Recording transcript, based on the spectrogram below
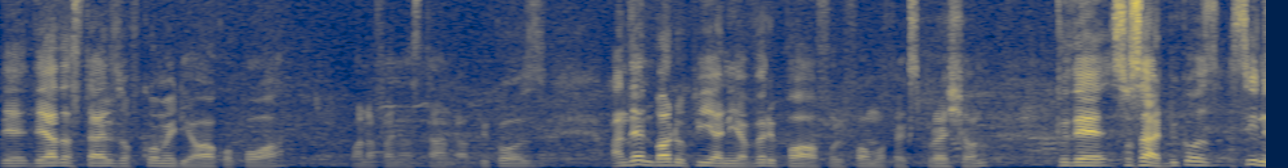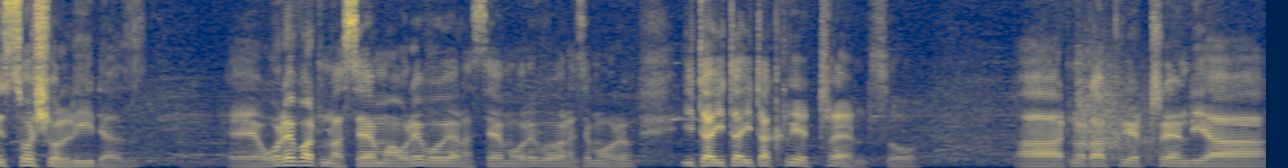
The, the other styles of comedy hawako poa wanafanya stand up because and then bado pia ni a very powerful form of expression to the society because si ni social leaders eh, whatever tunasema whatever huyo anasema whatever huyo anasema whatever, ita, ita, ita create trend so uh, tunataka create trend ya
